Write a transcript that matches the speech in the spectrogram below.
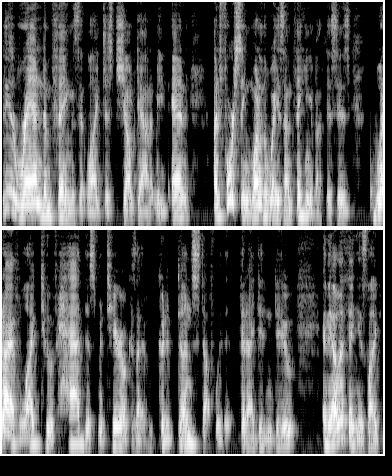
These are random things that like just jumped out at me. And unfortunately, one of the ways I'm thinking about this is would I have liked to have had this material because I could have done stuff with it that I didn't do? And the other thing is like,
